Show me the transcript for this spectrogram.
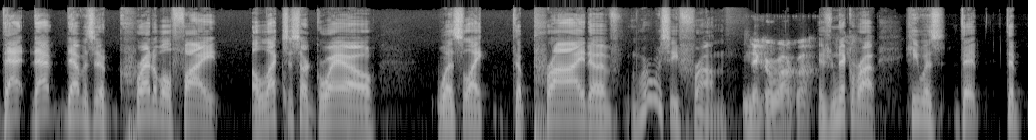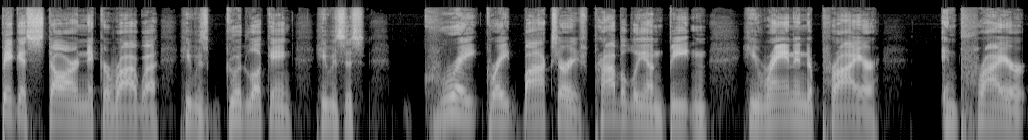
that, that, that was an incredible fight. Alexis Arguello was like the pride of, where was he from? Nicaragua. Is Nicaragua. He was the the biggest star in Nicaragua. He was good looking. He was this great, great boxer. He was probably unbeaten. He ran into Pryor, and Pryor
